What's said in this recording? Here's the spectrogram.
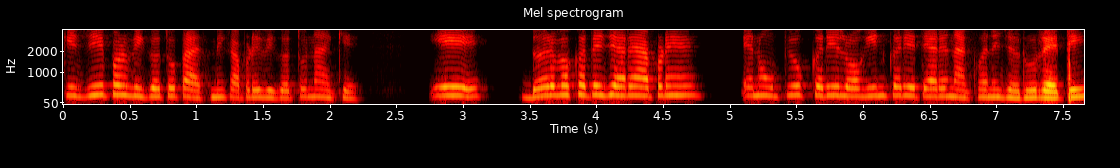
કે જે પણ વિગતો પ્રાથમિક આપણે વિગતો નાખીએ, એ દર વખતે જ્યારે આપણે એનો ઉપયોગ કરીએ લોગિન કરીએ ત્યારે નાખવાની જરૂર રહેતી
